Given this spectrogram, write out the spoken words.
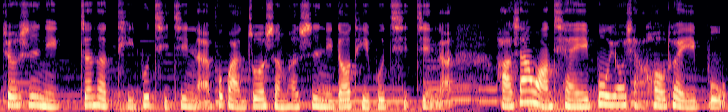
就是你真的提不起劲来，不管做什么事，你都提不起劲来，好像往前一步又想后退一步。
